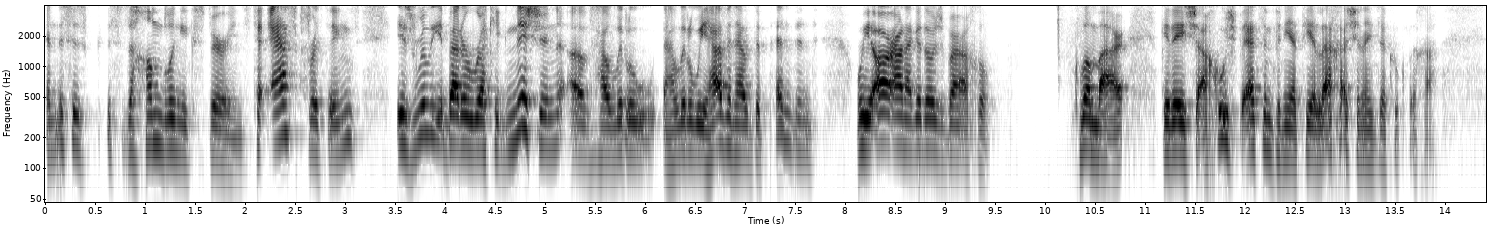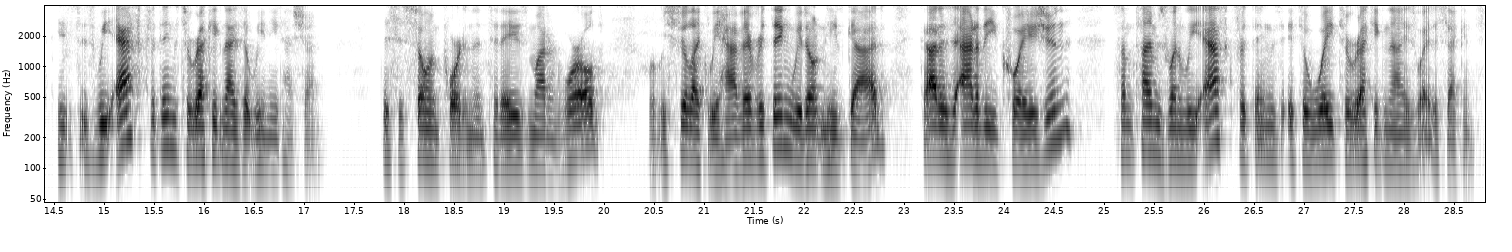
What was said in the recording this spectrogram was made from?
And this is, this is a humbling experience. To ask for things is really about a recognition of how little, how little we have and how dependent we are on HaKadosh Baruch Hu. כלומר, כדי שאחוש בעצם פנייתי אליך, שאני זקוק לך. He says, we ask for things to recognize that we need Hashem. This is so important in today's modern world where we feel like we have everything, we don't need God. God is out of the equation. Sometimes when we ask for things, it's a way to recognize wait a second.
